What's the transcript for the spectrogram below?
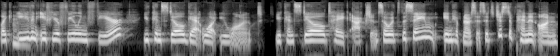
Like, mm-hmm. even if you're feeling fear, you can still get what you want. You can still take action. So it's the same in hypnosis. It's just dependent on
